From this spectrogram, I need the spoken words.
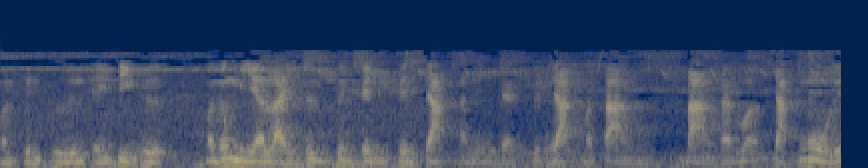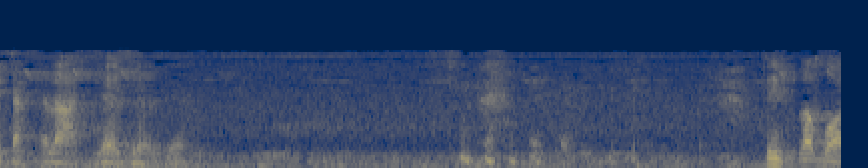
มันเป็นพื้นแต่จริงๆคือ มันต้องมีอะไรซึ่งซึ่งเป็นเป็นจักรอันนี้แต่คือจักรมาต่างต่างกันว่าจักรโง่หรือจักรฉลาดใช่ใช่ใช่ที่เราบอก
